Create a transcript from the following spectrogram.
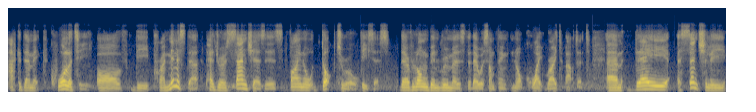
academic quality of the Prime Minister, Pedro Sanchez's final doctoral thesis there have long been rumors that there was something not quite right about it. Um, they essentially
